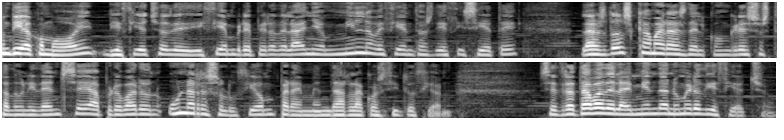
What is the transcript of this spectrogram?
Un día como hoy, 18 de diciembre, pero del año 1917, las dos cámaras del Congreso estadounidense aprobaron una resolución para enmendar la Constitución. Se trataba de la enmienda número 18.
